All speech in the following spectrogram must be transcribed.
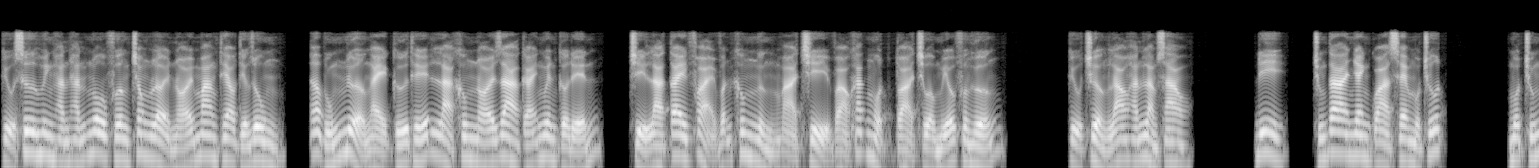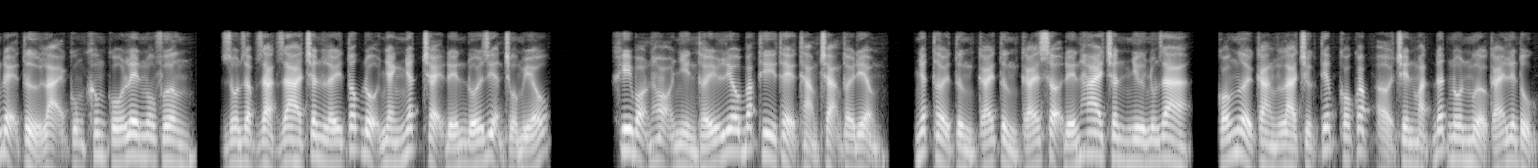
Cựu sư huynh hắn hắn ngô phương trong lời nói mang theo tiếng rung, ấp úng nửa ngày cứ thế là không nói ra cái nguyên cớ đến, chỉ là tay phải vẫn không ngừng mà chỉ vào khác một tòa chùa miếu phương hướng. Cựu trưởng lao hắn làm sao? Đi, chúng ta nhanh qua xem một chút. Một chúng đệ tử lại cũng không cố lên ngô phương, dồn dập dạt ra chân lấy tốc độ nhanh nhất chạy đến đối diện chùa miếu. Khi bọn họ nhìn thấy liêu bắc thi thể thảm trạng thời điểm, nhất thời từng cái từng cái sợ đến hai chân như nhún ra, có người càng là trực tiếp có quắp ở trên mặt đất nôn mửa cái liên tục.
